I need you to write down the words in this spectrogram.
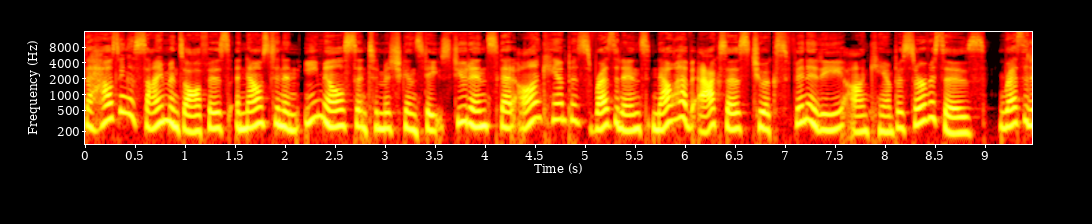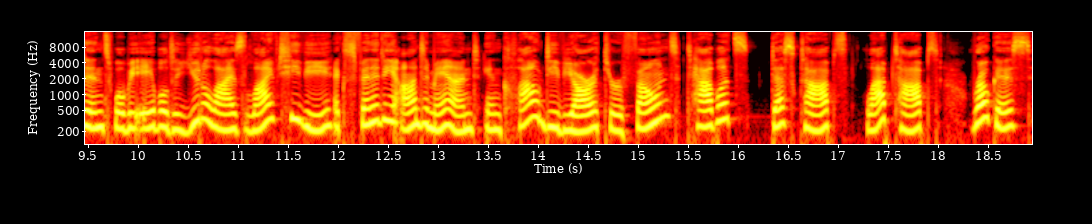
The Housing Assignments Office announced in an email sent to Michigan State students that on campus residents now have access to Xfinity on campus services. Residents will be able to utilize live TV, Xfinity On Demand, and cloud DVR through phones, tablets, desktops, laptops, Rokus,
